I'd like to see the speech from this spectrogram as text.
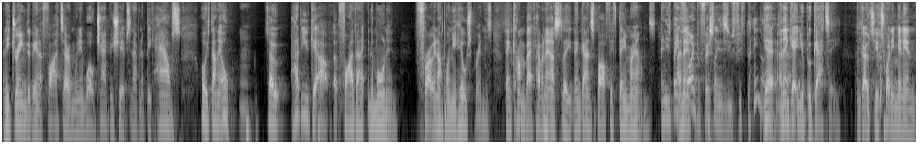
And he dreamed of being a fighter and winning world championships and having a big house. Well, he's done it all. Hmm. So how do you get up at five, eight in the morning, throwing up on your hill sprints, then come back, have an hour's sleep, then go and spar 15 rounds? And he's been then- fighting professionally since he was 15. I yeah, think. and then getting your Bugatti and go to your 20 million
